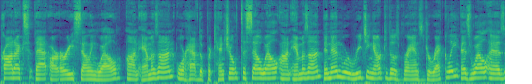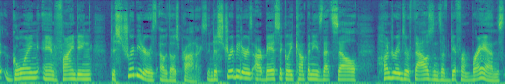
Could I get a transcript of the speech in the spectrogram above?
products that are already selling well on Amazon or have the potential to sell well on Amazon. And then we're reaching out to those brands directly, as well as going and finding distributors of those products. And distributors are basically companies that sell hundreds or thousands of different brands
